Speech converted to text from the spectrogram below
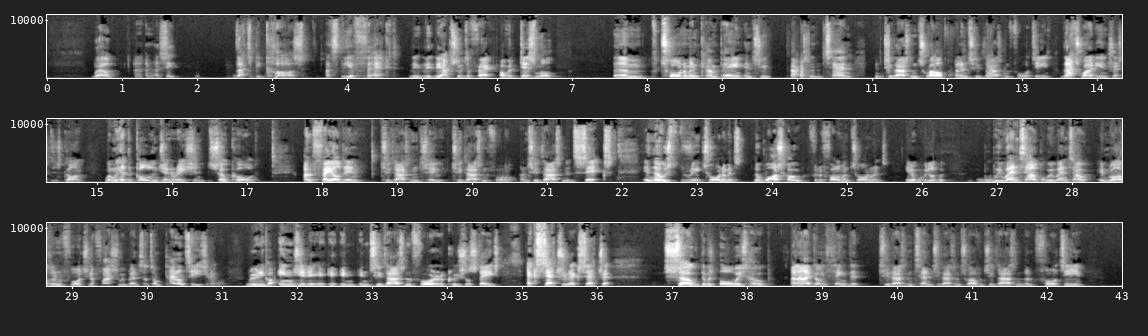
well, and I say that's because that's the effect, the, the, the absolute effect of a dismal um, tournament campaign in 2010, in 2012, and in 2014. That's why the interest is gone. When we had the golden generation, so called, and failed in 2002, 2004, and 2006, in those three tournaments, there was hope for the following tournament. You know, we, we went out, but we went out in rather unfortunate fashion. We went out on penalties. You know, Rooney got injured in, in, in 2004 at a crucial stage, etc., etc. So there was always hope. And I don't think that 2010, 2012, and 2014,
